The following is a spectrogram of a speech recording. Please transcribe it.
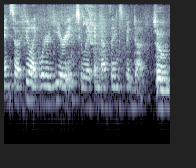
And so I feel like we're a year into it and nothing's been done. So,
